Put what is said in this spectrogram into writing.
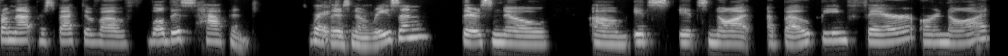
from that perspective of well this happened right there's no reason there's no um it's it's not about being fair or not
